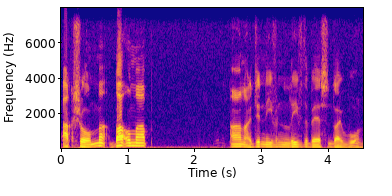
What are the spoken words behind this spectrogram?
actual ma battle map and I didn't even leave the base and I won.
